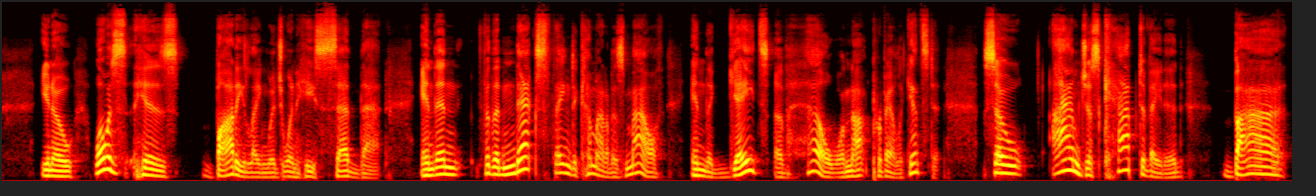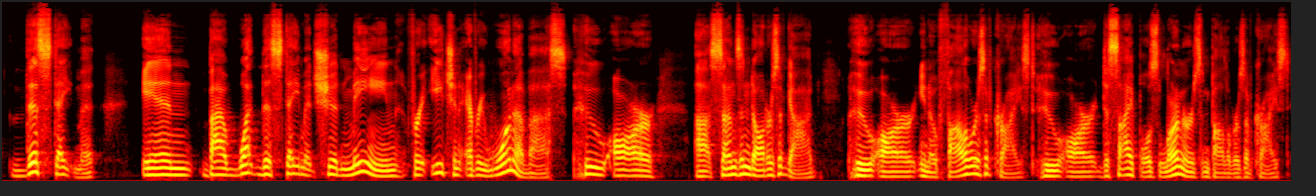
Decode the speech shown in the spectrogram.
You know, what was his body language when he said that? And then for the next thing to come out of his mouth, and the gates of hell will not prevail against it. So I'm just captivated by this statement in by what this statement should mean for each and every one of us who are uh, sons and daughters of God, who are you know followers of Christ, who are disciples, learners, and followers of Christ.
